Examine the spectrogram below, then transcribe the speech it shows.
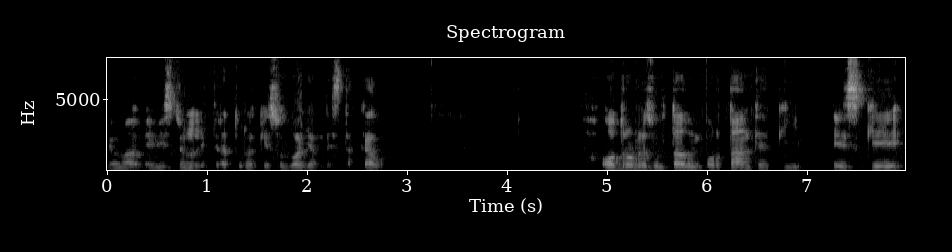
yo no he visto en la literatura que eso lo hayan destacado. Otro resultado importante aquí es que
